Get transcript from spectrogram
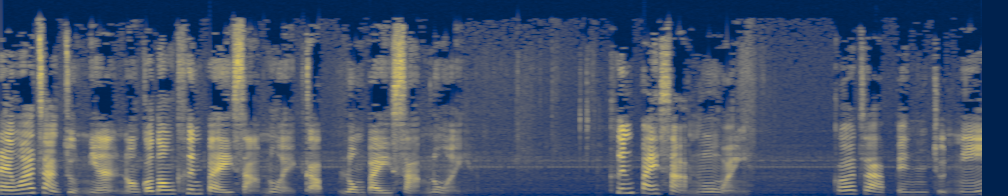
ดงว่าจากจุดเนี้ยน้องก็ต้องขึ้นไป 3 หน่วยกับลงไป 3 หน่วย ขึ้นไป 3 หน่วย ก็จะเป็นจุดนี้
